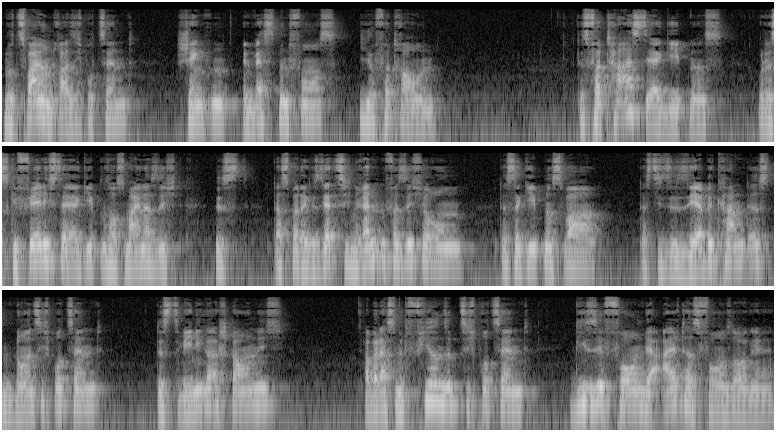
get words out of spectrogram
Nur 32% schenken Investmentfonds ihr Vertrauen. Das fatalste Ergebnis oder das gefährlichste Ergebnis aus meiner Sicht ist, dass bei der gesetzlichen Rentenversicherung das Ergebnis war, dass diese sehr bekannt ist mit 90 Prozent, das ist weniger erstaunlich, aber dass mit 74 Prozent diese Form der Altersvorsorge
